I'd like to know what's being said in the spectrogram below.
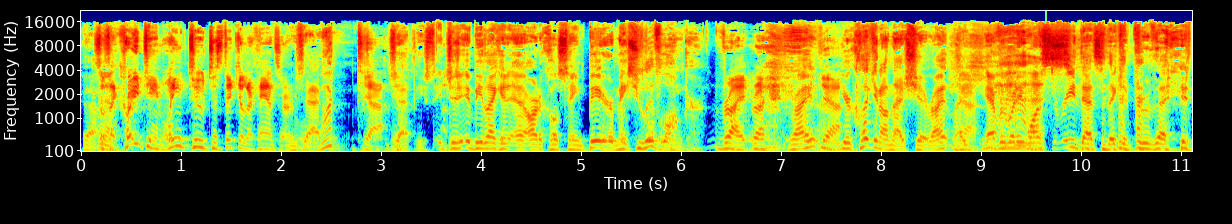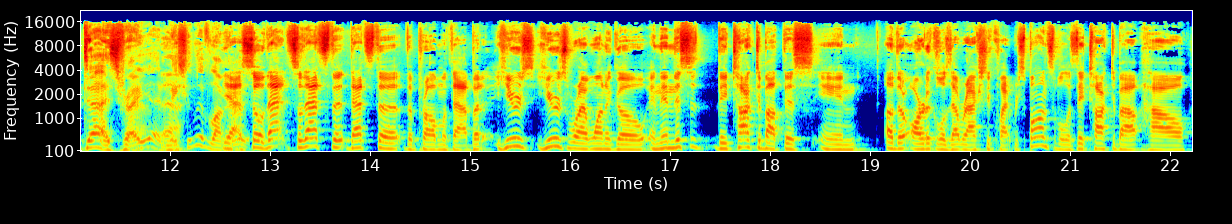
So it's like creatine linked to testicular cancer. Exactly. What? Yeah. Exactly. It just, it'd be like an, an article saying beer makes you live longer, Right. Right. right? Yeah. You're clicking on that shit, right? Like everybody wants to read that so they can prove that it does, right? Yeah, it makes you live longer. Yeah, so that so that's the that's the the problem with that. But here's here's where I want to go, and then this is they talked about this in other articles that were actually quite responsible. Is they talked about how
